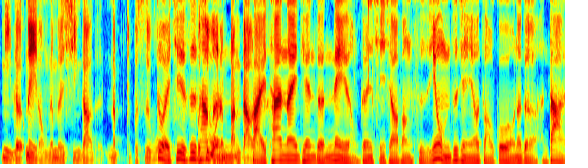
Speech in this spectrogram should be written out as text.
你的内容能不能行到的，那就不是我。对，其实是不是我能帮到摆摊那一天的内容跟行销方式，因为我们之前也有找过那个很大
